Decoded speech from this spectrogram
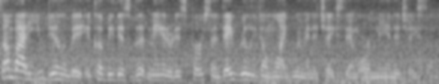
somebody you dealing with, it could be this good man or this person, they really don't like women to chase them or men to chase them.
